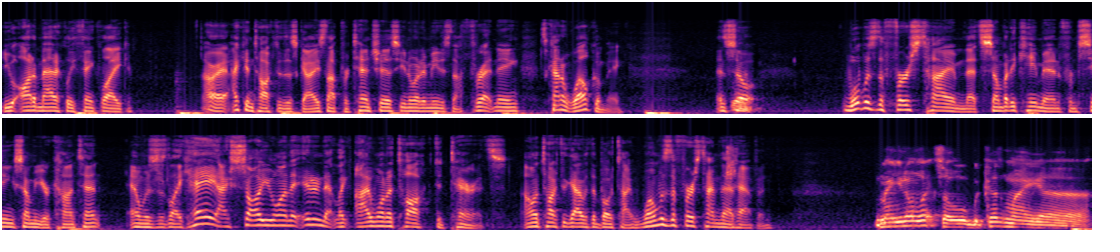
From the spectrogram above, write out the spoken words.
you automatically think like, all right, I can talk to this guy. He's not pretentious. You know what I mean? It's not threatening. It's kind of welcoming. And so, yeah. what was the first time that somebody came in from seeing some of your content and was just like, hey, I saw you on the internet. Like, I want to talk to Terrence. I want to talk to the guy with the bow tie. When was the first time that happened? Man, you know what? So, because my, uh,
